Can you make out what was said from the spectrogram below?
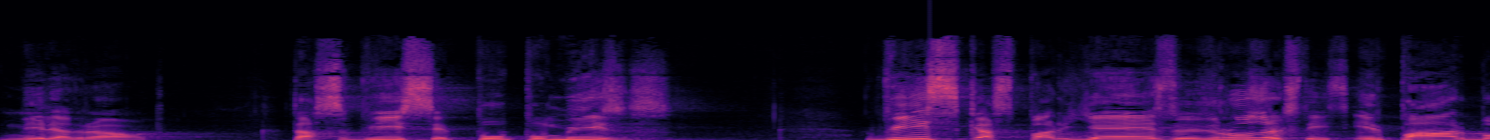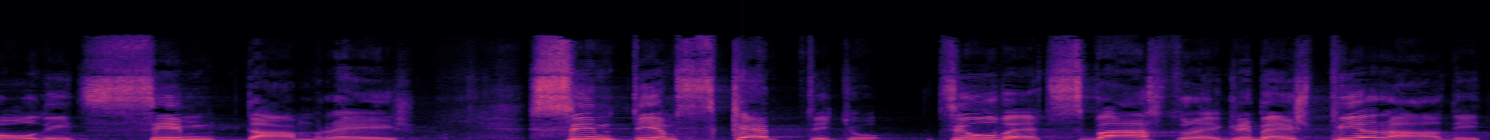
mīļie draugi. Tas viss ir pupu mizas. Viss, kas par Jēzu ir uzrakstīts, ir pārbaudīts simtām reižu. Simtiem skeptiķu cilvēks vēsturē gribējuši pierādīt,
